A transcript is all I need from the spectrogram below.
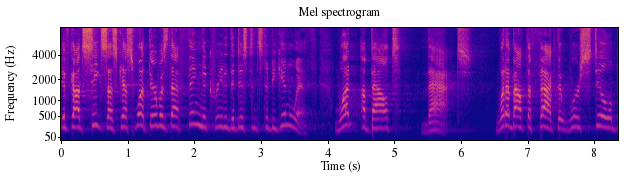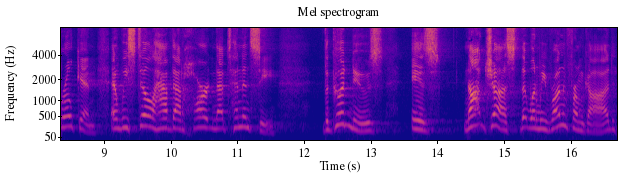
If God seeks us, guess what? There was that thing that created the distance to begin with. What about that? What about the fact that we're still broken and we still have that heart and that tendency? The good news is not just that when we run from God,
